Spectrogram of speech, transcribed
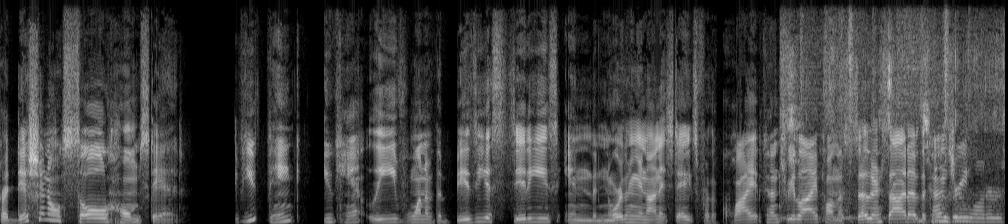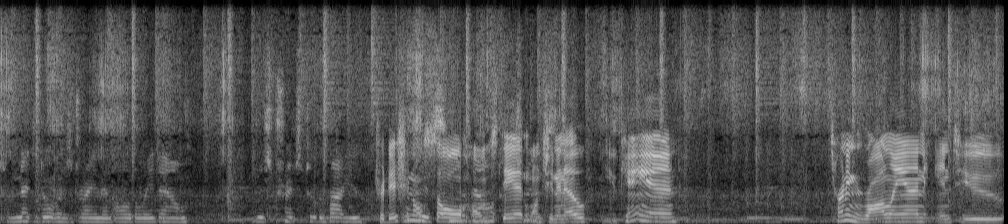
Traditional Soul Homestead. If you think you can't leave one of the busiest cities in the northern United States for the quiet country life on the southern side of the country. water next door is draining all the way down this trench to the bayou. Traditional Soul Homestead wants you to know you can. Turning raw land into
